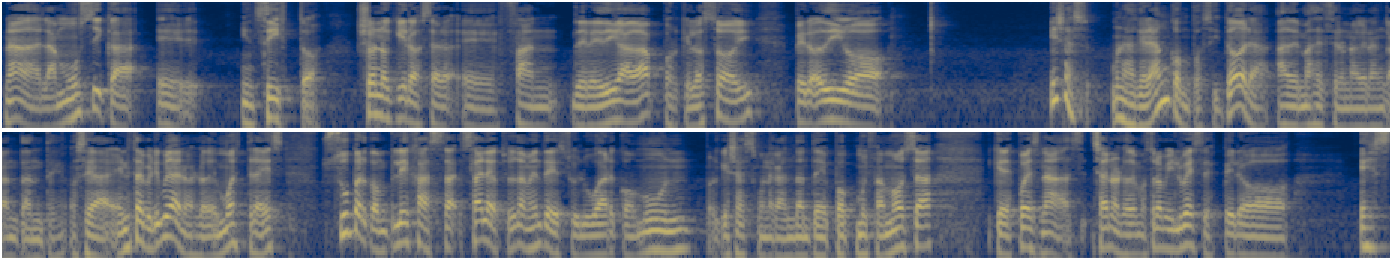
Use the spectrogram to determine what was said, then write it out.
nada, la música, eh, insisto, yo no quiero ser eh, fan de Lady Gaga porque lo soy, pero digo, ella es una gran compositora, además de ser una gran cantante. O sea, en esta película nos lo demuestra, es súper compleja, sa- sale absolutamente de su lugar común, porque ella es una cantante de pop muy famosa, que después, nada, ya nos lo demostró mil veces, pero es,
